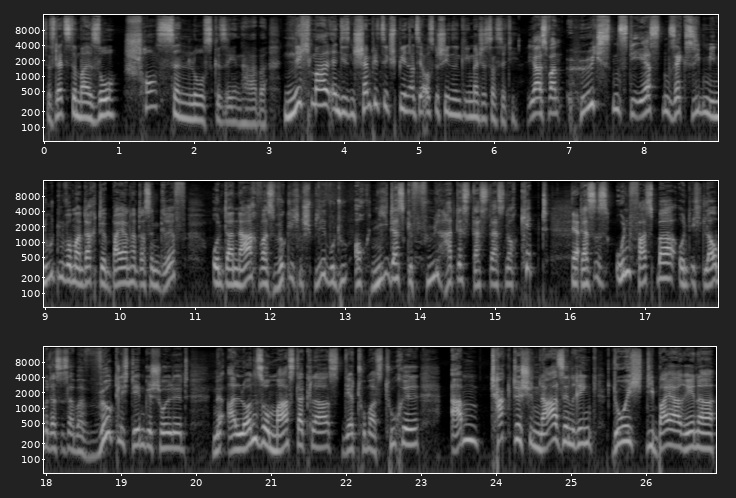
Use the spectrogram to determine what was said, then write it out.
das letzte Mal so chancenlos gesehen habe. Nicht mal in diesen Champions League-Spielen, als sie ausgeschieden sind gegen Manchester City. Ja, es waren höchstens die ersten sechs, sieben Minuten, wo man dachte, Bayern hat das im Griff. Und danach war es wirklich ein Spiel, wo du auch nie das Gefühl hattest, dass das noch kippt. Ja. Das ist unfassbar und ich glaube, das ist aber wirklich dem geschuldet. Eine Alonso Masterclass, der Thomas Tuchel am taktischen Nasenring durch die Bayer Arena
